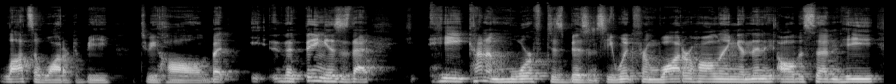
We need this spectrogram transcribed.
lots of water to be to be hauled. But the thing is is that he kind of morphed his business. He went from water hauling, and then all of a sudden he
